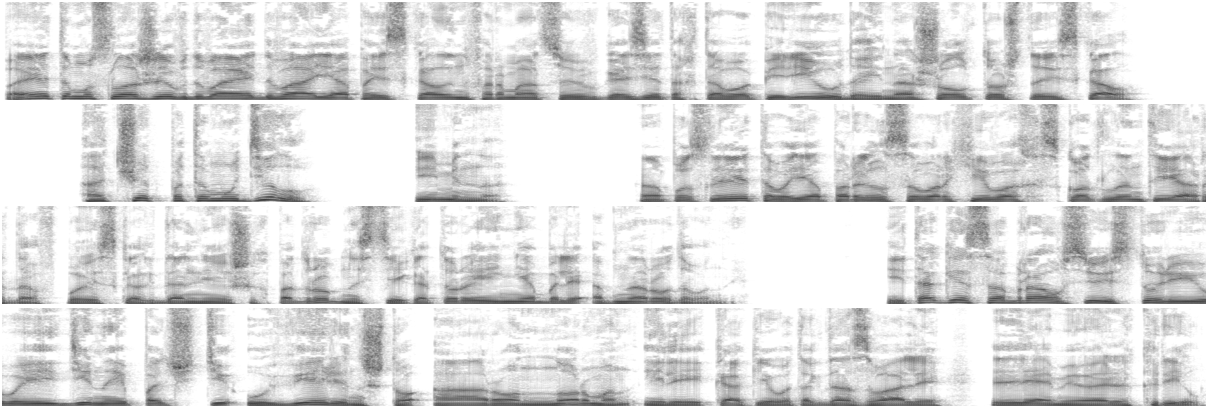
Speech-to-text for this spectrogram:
Поэтому, сложив два и два, я поискал информацию в газетах того периода и нашел то, что искал. «Отчет по тому делу?» «Именно. А после этого я порылся в архивах Скотланд-Ярда в поисках дальнейших подробностей, которые не были обнародованы. И так я собрал всю историю воедино и почти уверен, что Аарон Норман, или, как его тогда звали, Лемюэль Крилл,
